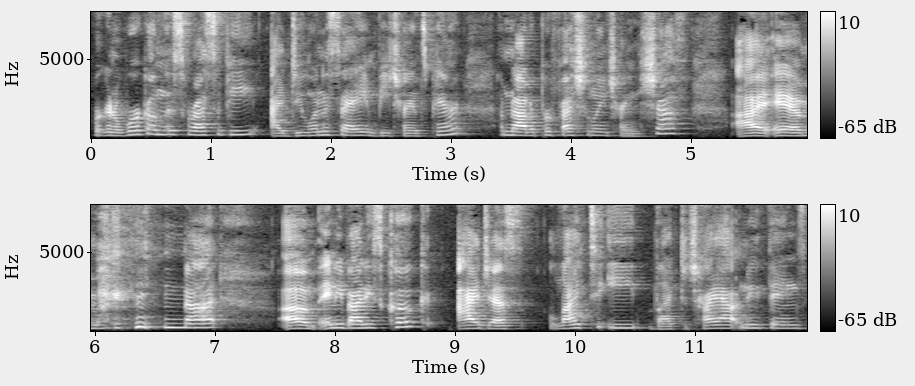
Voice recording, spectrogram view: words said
we're gonna work on this recipe. I do wanna say and be transparent, I'm not a professionally trained chef. I am not um, anybody's cook. I just like to eat, like to try out new things.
